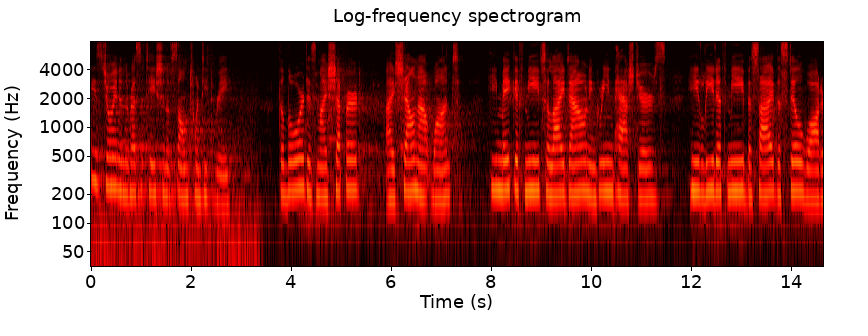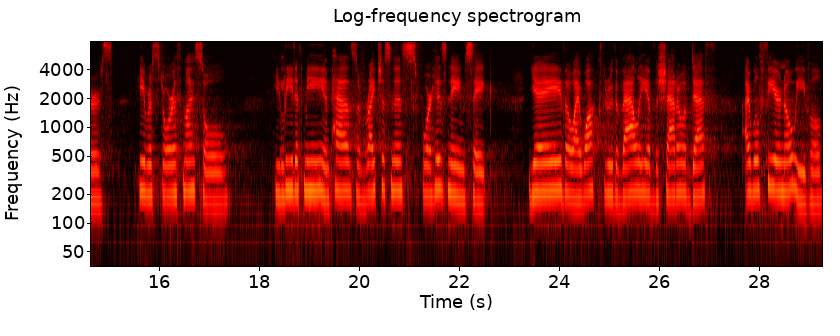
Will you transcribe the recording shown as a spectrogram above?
Please join in the recitation of Psalm 23. The Lord is my shepherd, I shall not want. He maketh me to lie down in green pastures. He leadeth me beside the still waters. He restoreth my soul. He leadeth me in paths of righteousness for his name's sake. Yea, though I walk through the valley of the shadow of death, I will fear no evil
